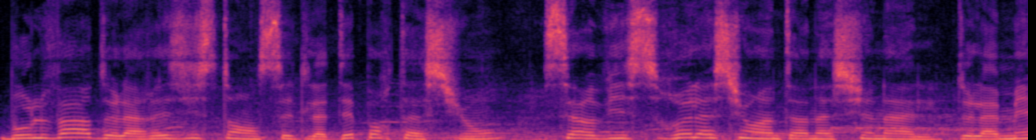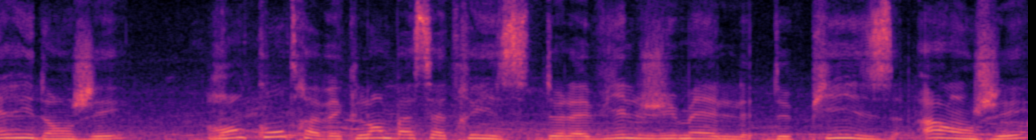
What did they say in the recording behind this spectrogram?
Boulevard de la Résistance et de la Déportation, service Relations internationales de la mairie d'Angers, rencontre avec l'ambassadrice de la ville jumelle de Pise à Angers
